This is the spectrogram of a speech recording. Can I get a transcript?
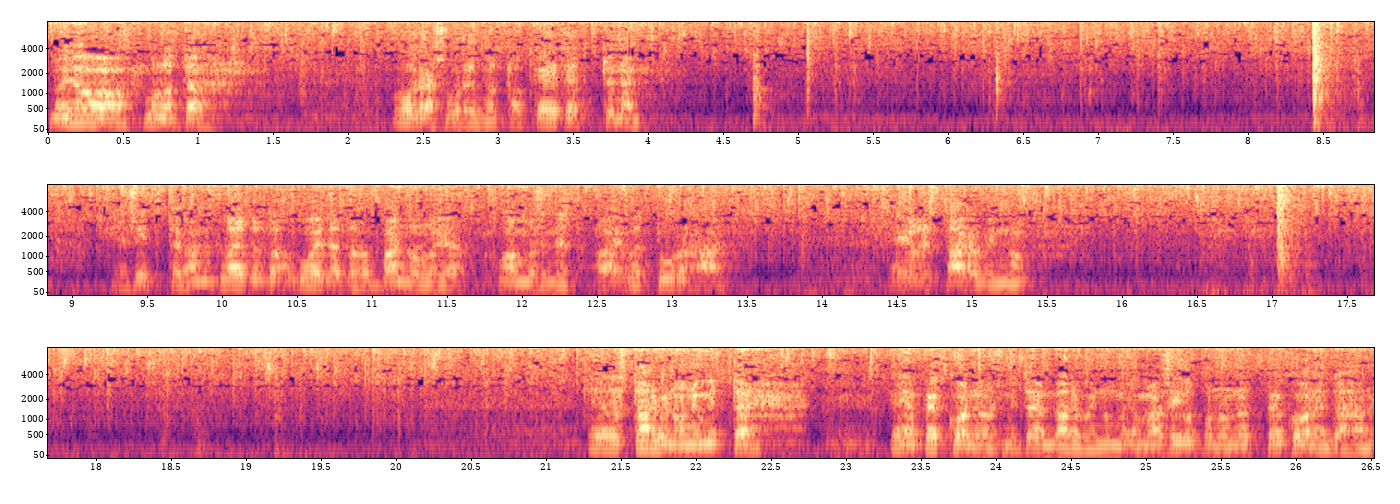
No joo, mulla on täällä ohrasuurimot on keitettynä. Ja sitten mä nyt laitoin tuohon voita tuohon pannulle ja huomasin, että aivan turhaan ei olisi tarvinnut. Ei olisi tarvinnut nimittäin, eihän pekoni olisi mitään tarvinnut. Ja mä oon silpunut nyt pekonin tähän,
